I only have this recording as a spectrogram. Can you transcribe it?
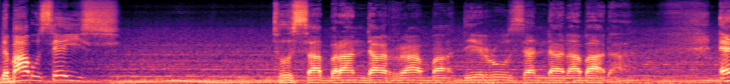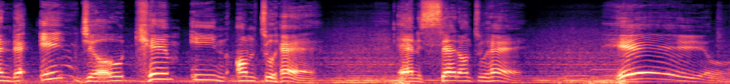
The Bible says, to Sabranda Ramba de Rosanda. And the angel came in unto her and said unto her, Hail,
